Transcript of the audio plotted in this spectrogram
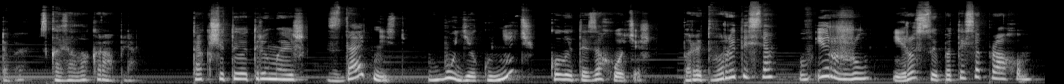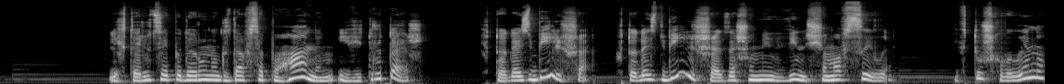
тебе, сказала крапля, так що ти отримаєш здатність в будь-яку ніч, коли ти захочеш, перетворитися в іржу і розсипатися прахом. Ліхтарю цей подарунок здався поганим, і вітру теж. Хто дасть більше, хто дасть більше, зашумів він, що мав сили. І в ту ж хвилину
